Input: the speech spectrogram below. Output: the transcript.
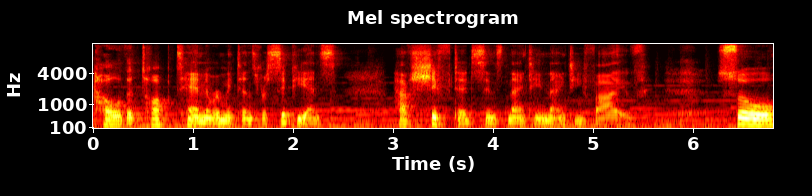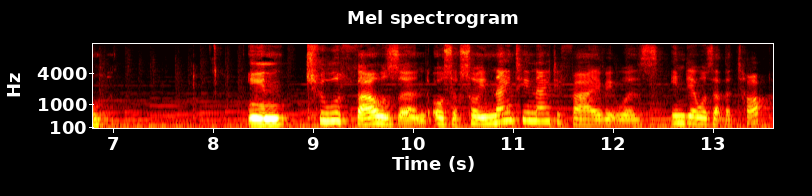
how the top 10 remittance recipients have shifted since 1995. So in 2000, also, so in 1995, it was India was at the top,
